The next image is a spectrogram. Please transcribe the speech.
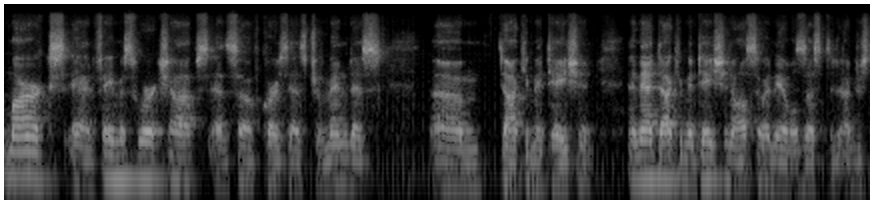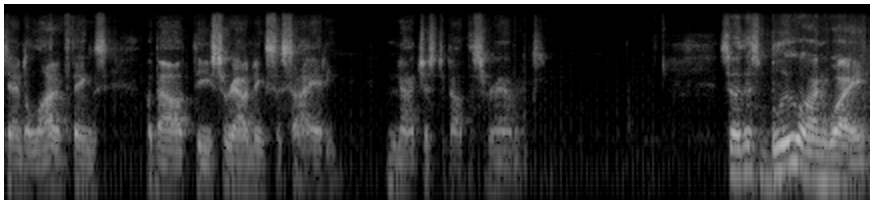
marks and famous workshops, and so of course that's tremendous um, documentation. And that documentation also enables us to understand a lot of things about the surrounding society, not just about the ceramics. So this blue on white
